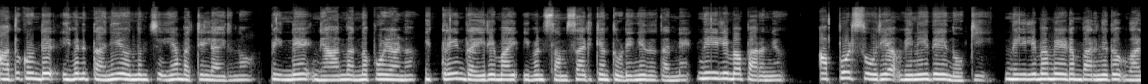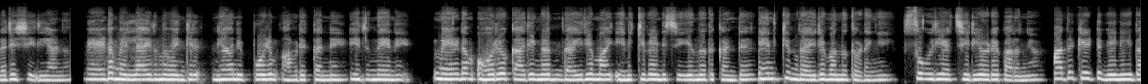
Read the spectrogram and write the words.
അതുകൊണ്ട് ഇവന് തനിയൊന്നും ചെയ്യാൻ പറ്റില്ലായിരുന്നു. പിന്നെ ഞാൻ വന്നപ്പോഴാണ് ഇത്രയും ധൈര്യമായി ഇവൻ സംസാരിക്കാൻ തുടങ്ങിയത് തന്നെ. നീലിമ പറഞ്ഞു. അപ്പോൾ സൂര്യ വിനീതയെ നോക്കി. നീലിമ മേഡം പറഞ്ഞത് വളരെ ശരിയാണ്. മേഡം ഇല്ലായിരുന്നുവെങ്കിൽ ഞാൻ ഇപ്പോഴും അവിടെ തന്നെ ഇരുന്നേനെ. മേഡം ഓരോ കാര്യങ്ങളും ധൈര്യമായി എനിക്ക് വേണ്ടി ചെയ്യുന്നത് കണ്ട് എനിക്കും ധൈര്യം വന്നു തുടങ്ങി. സൂര്യ ചിരിയോടെ പറഞ്ഞു അത് കേട്ട് വിനീത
